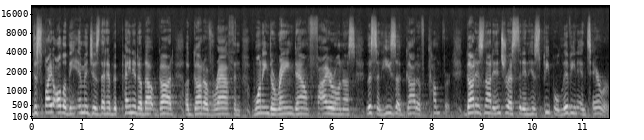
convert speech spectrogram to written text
Despite all of the images that have been painted about God, a God of wrath and wanting to rain down fire on us, listen, he's a God of comfort. God is not interested in his people living in terror.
